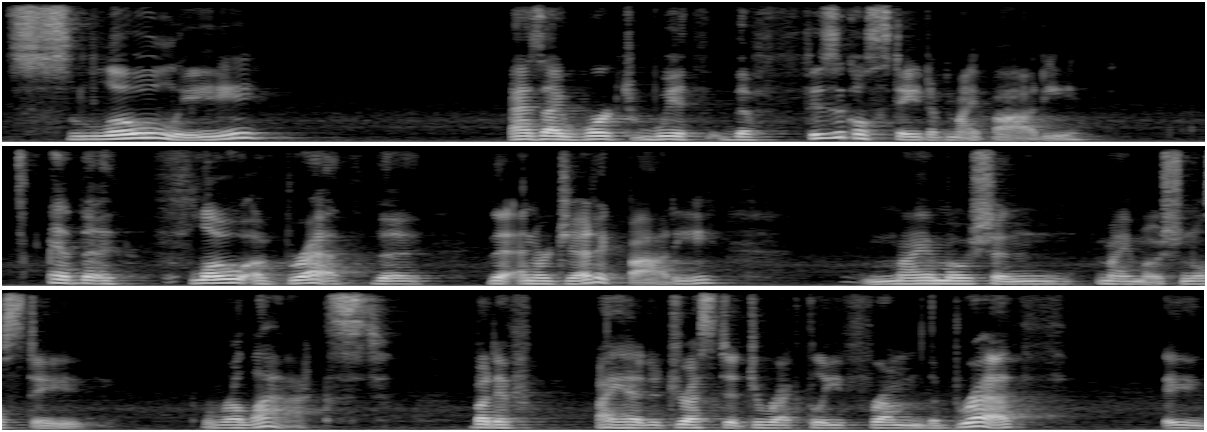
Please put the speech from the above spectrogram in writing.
slowly as I worked with the physical state of my body and the flow of breath, the the energetic body, my emotion, my emotional state relaxed. But if I had addressed it directly from the breath, I,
